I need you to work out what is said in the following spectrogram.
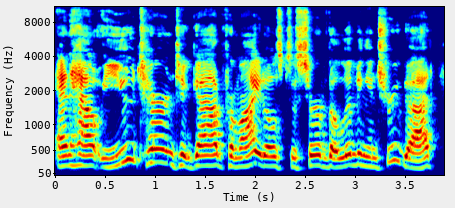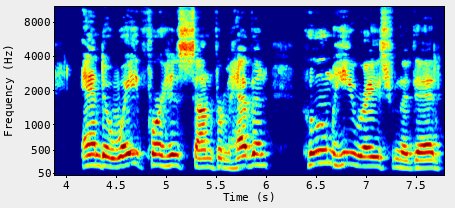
and how you turned to God from idols to serve the living and true God and to wait for his Son from heaven, whom he raised from the dead,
